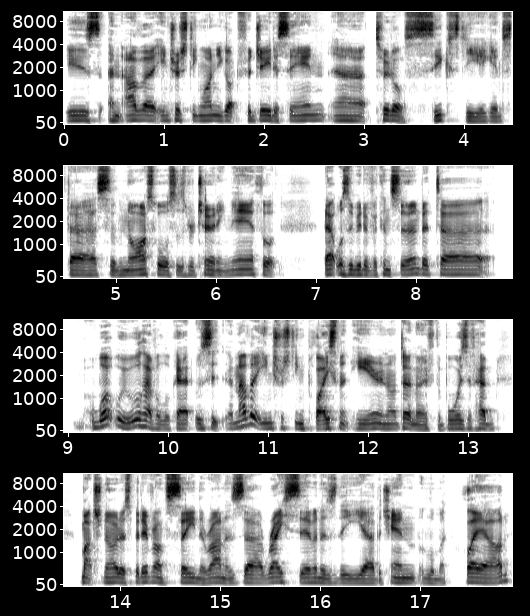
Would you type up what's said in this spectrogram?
is another interesting one. You got Fujisan, uh, two dollars sixty against uh, some nice horses returning there. Thought that was a bit of a concern, but uh, what we will have a look at was another interesting placement here. And I don't know if the boys have had much notice, but everyone's seen the runners. Uh, race seven is the uh, the Chandler McLeod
